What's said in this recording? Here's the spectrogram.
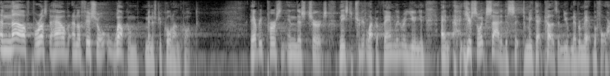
enough for us to have an official welcome ministry, quote unquote. Every person in this church needs to treat it like a family reunion, and you're so excited to, sit, to meet that cousin you've never met before.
